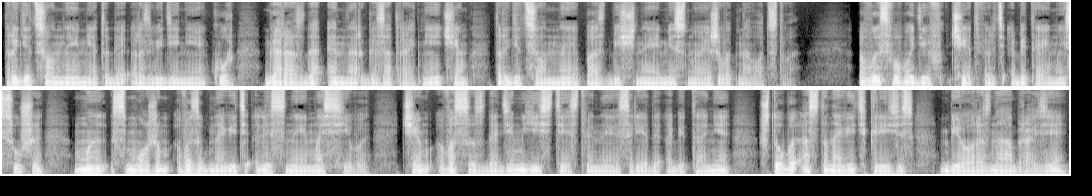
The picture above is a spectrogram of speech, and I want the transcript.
Традиционные методы разведения кур гораздо энергозатратнее, чем традиционное пастбищное мясное животноводство. Высвободив четверть обитаемой суши, мы сможем возобновить лесные массивы, чем воссоздадим естественные среды обитания, чтобы остановить кризис биоразнообразия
